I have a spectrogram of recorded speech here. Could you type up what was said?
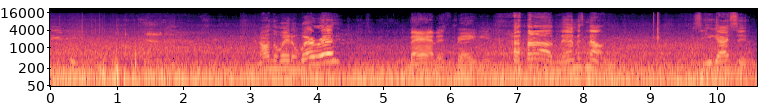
PD. And on the way to where, Red? Mammoth, baby. Haha, Mammoth Mountain. See you guys soon.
